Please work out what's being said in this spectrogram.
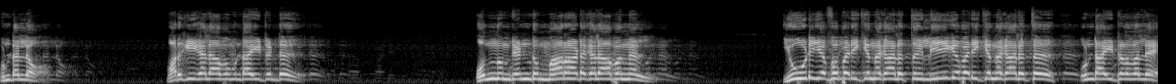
ഉണ്ടല്ലോ. വർഗീയ കലാപം ഉണ്ടായിട്ടുണ്ട് ഒന്നും രണ്ടും മാറാട് കലാപങ്ങൾ യു ഡി എഫ് ഭരിക്കുന്ന കാലത്ത് ലീഗ് ഭരിക്കുന്ന കാലത്ത് ഉണ്ടായിട്ടുള്ളതല്ലേ?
